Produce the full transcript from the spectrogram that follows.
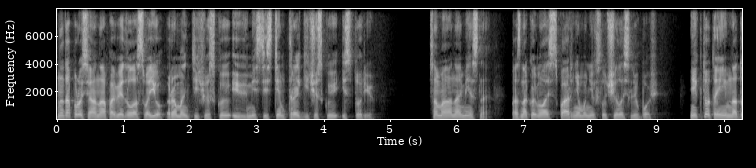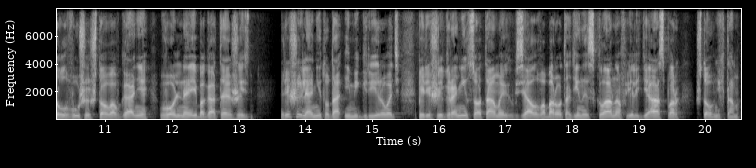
На допросе она поведала свою романтическую и вместе с тем трагическую историю. Сама она местная. Познакомилась с парнем, у них случилась любовь. И кто-то им надул в уши, что в Афгане вольная и богатая жизнь. Решили они туда эмигрировать, перешли границу, а там их взял в оборот один из кланов или диаспор, что у них там.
